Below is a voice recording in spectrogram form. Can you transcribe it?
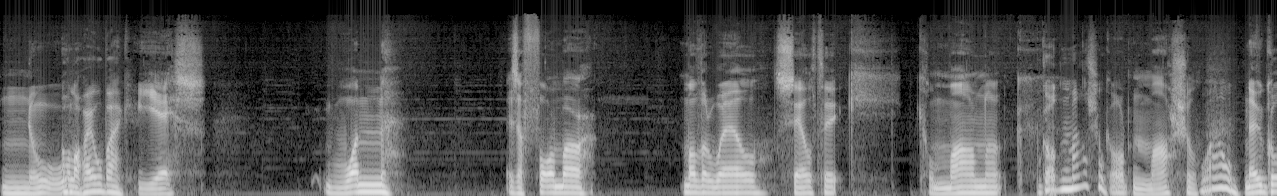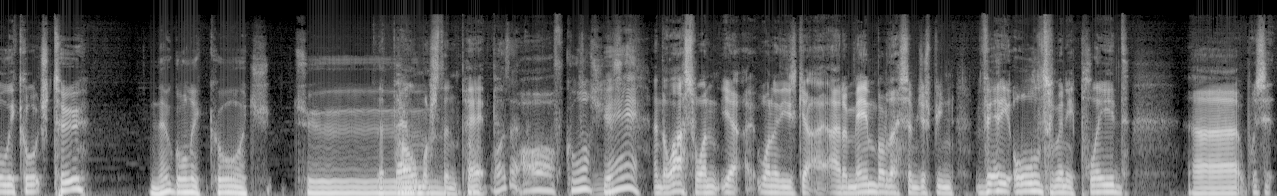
No. All a while back. Yes. One is a former Motherwell, Celtic, Kilmarnock. Gordon Marshall. Gordon Marshall. Wow. Now goalie coach too. Now goalie coach to the Palmerston Pep. Was it? Oh, of course, yeah. And the last one, yeah, one of these guys. I remember this. I'm just being very old when he played. Uh, was it?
